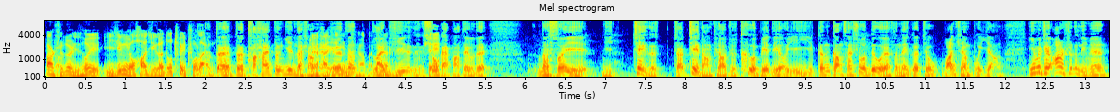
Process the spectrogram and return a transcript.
二十个里头已经有好几个都退出来了。对对，他还登印在上面，因为他来不及修改嘛，对不对？那所以你这个这这张票就特别的有意义，跟刚才说六月份那个就完全不一样了。因为这二十个里面，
